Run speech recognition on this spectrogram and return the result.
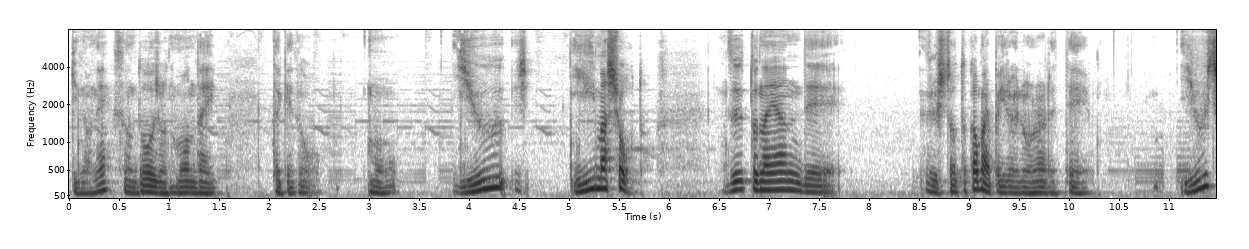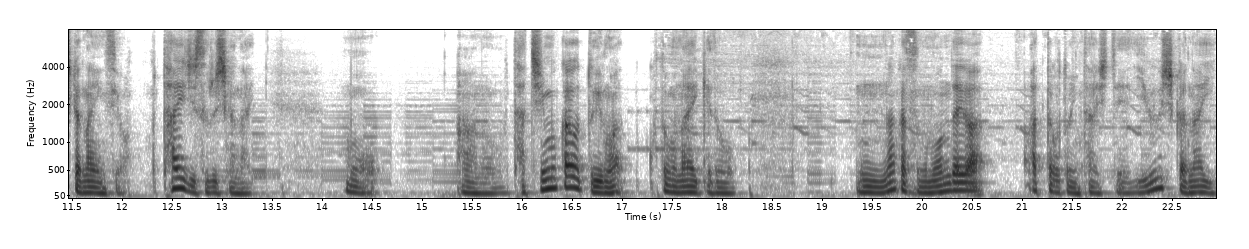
きのねその道場の問題だけどもう言う言いましょうとずっと悩んでる人とかもやっぱいろいろおられて言うしかないんですよ対峙するしかないもうあの立ち向かうということもないけど、うん、なんかその問題があったことに対して言うしかない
